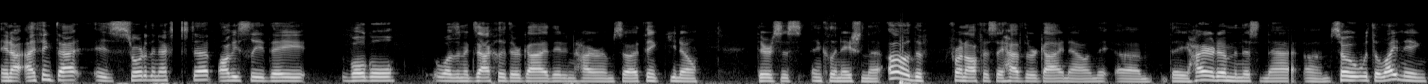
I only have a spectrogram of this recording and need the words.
and I, I think that is sort of the next step. Obviously, they Vogel wasn't exactly their guy; they didn't hire him, so I think you know there's this inclination that oh, the front office they have their guy now, and they um, they hired him and this and that. Um, so with the Lightning,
